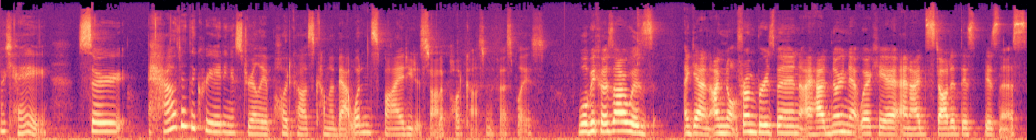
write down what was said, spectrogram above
Okay, so how did the Creating Australia podcast come about? What inspired you to start a podcast in the first place? Well, because I was, again, I'm not from Brisbane, I had no network here, and I'd started this business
